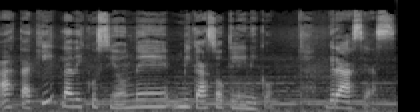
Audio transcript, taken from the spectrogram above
Hasta aquí la discusión de mi caso clínico. Gracias.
